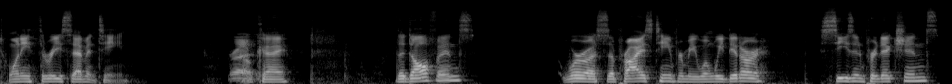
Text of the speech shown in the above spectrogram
23-17. Right. Okay. The Dolphins were a surprise team for me when we did our season predictions.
